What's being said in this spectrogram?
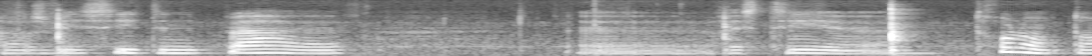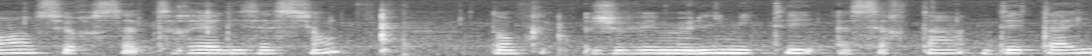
Alors je vais de ne pas euh, euh, rester euh, trop longtemps sur cette réalisation. Donc je vais me limiter à certains détails.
